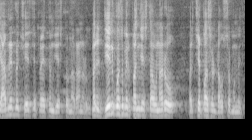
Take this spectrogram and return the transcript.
కేబినెట్లో చేసే ప్రయత్నం చేస్తున్నారా అని అడుగు మరి దేనికోసం మీరు పనిచేస్తా ఉన్నారో మరి చెప్పాల్సిన అవసరం ఉన్నది.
